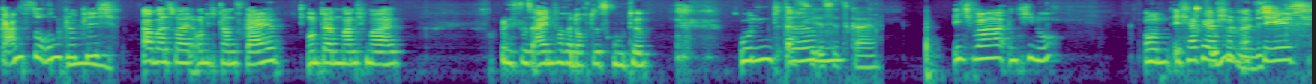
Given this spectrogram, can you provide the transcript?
ganz so unglücklich, aber es war halt auch nicht ganz geil. Und dann manchmal ist das Einfache doch das Gute. Und Das ähm, hier ist jetzt geil. ich war im Kino und ich habe ja schon erzählt,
